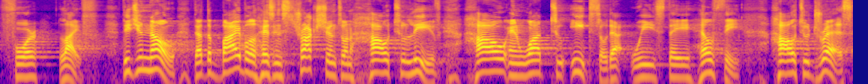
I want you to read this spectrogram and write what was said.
for life. Did you know that the Bible has instructions on how to live, how and what to eat so that we stay healthy? How to dress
